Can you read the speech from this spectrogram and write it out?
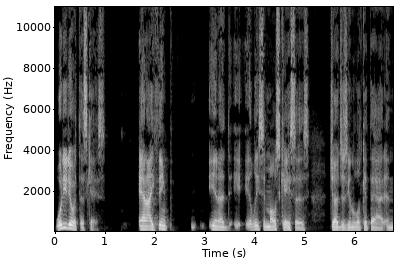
What do you do with this case? And I think, in a at least in most cases, judge is going to look at that, and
